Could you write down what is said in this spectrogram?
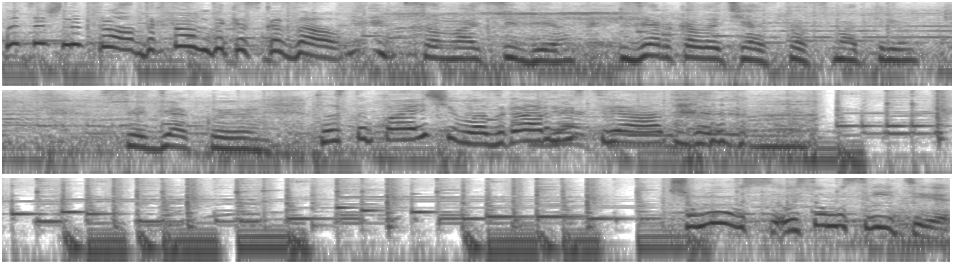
Ну це ж неправда. Хто вам таке сказав? Сама себе. В зеркало часто смотрю. Все, дякую. Наступаючи вас, гарних свят. Чому у с- у всьому світі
